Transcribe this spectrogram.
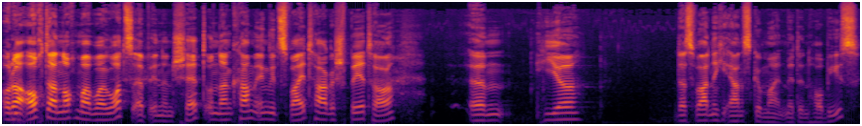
oder auch dann nochmal bei WhatsApp in den Chat und dann kam irgendwie zwei Tage später ähm, hier, das war nicht ernst gemeint mit den Hobbys.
